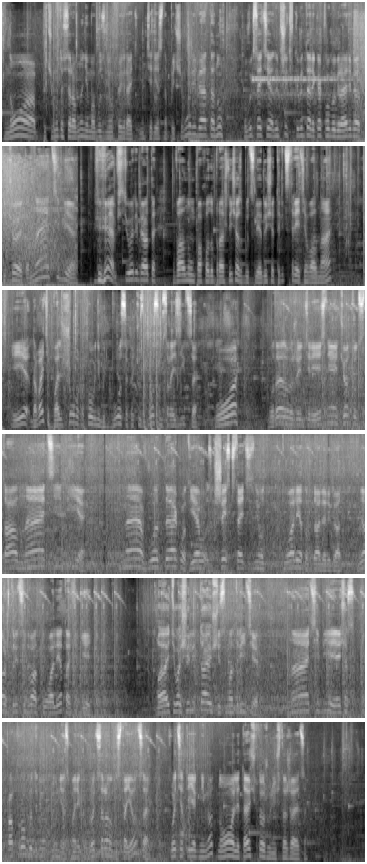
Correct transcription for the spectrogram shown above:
Но почему-то все равно не могу за него поиграть. Интересно, почему, ребята? Ну, вы, кстати, напишите в комментарии, как вы обыграли, ребят. Ты что это? На тебе. Все, ребята, волну мы, походу, прошли. Сейчас будет следующая, 33 волна. И давайте большого какого-нибудь босса. Хочу с боссом сразиться. О, вот это уже интереснее. Че тут стал? На тебе. На, вот так вот. Я его... 6, кстати, из него туалетов дали, ребят. Меня уже 32 туалета, офигеть. А эти вообще летающие, смотрите. На тебе. Я сейчас попробую до него... Ну нет, смотри-ка, вроде все равно достается. Хоть это и огнемет, но летающий тоже уничтожается.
